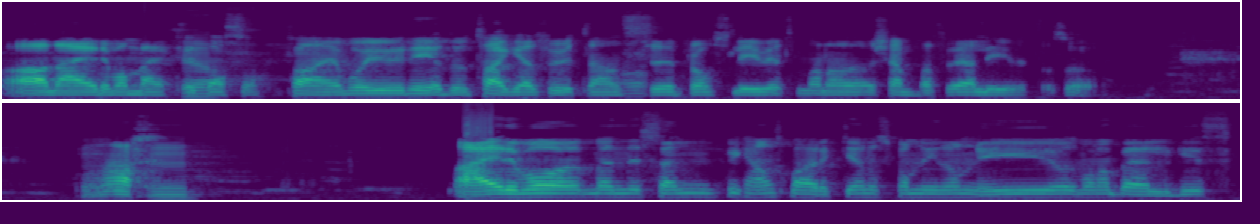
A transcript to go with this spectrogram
Ah, nej, det var märkligt Ja. alltså. Fan, jag var ju redo och taggad för utlandsproffslivet. Man har kämpat för hela livet och så. Ah, Mm. nej, det var, men sen fick han sparken och så kom det in någon ny och det var någon belgisk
